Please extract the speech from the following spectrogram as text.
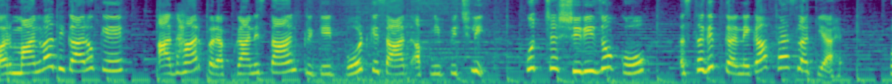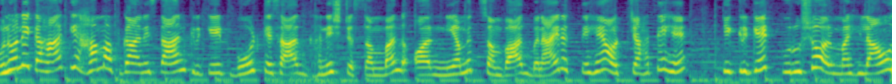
और मानवाधिकारों के आधार पर अफ़गानिस्तान क्रिकेट बोर्ड के साथ अपनी पिछली कुछ सीरीजों को स्थगित करने का फैसला किया है। उन्होंने कहा कि हम अफ़गानिस्तान क्रिकेट बोर्ड के साथ घनिष्ठ संबंध और नियमित संवाद बनाए रखते हैं और चाहते हैं कि क्रिकेट पुरुषों और महिलाओं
